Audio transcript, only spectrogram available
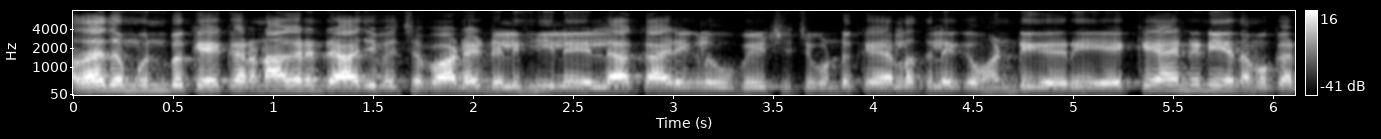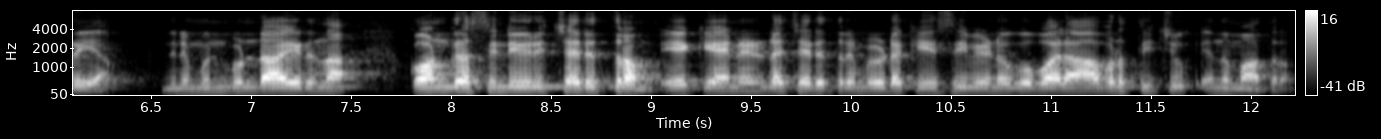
അതായത് മുൻപ് കെ കരുണാകരൻ രാജിവെച്ച പാടെ ഡൽഹിയിലെ എല്ലാ കാര്യങ്ങളും ഉപേക്ഷിച്ചുകൊണ്ട് കേരളത്തിലേക്ക് വണ്ടി കയറി എ കെ ആന്റണിയെ നമുക്കറിയാം. ഇതിനു മുൻപുണ്ടായിരുന്ന കോൺഗ്രസിന്റെ ഒരു ചരിത്രം എ കെ ആന്റണിയുടെ ചരിത്രം ഇവിടെ കെ സി വേണുഗോപാൽ ആവർത്തിച്ചു എന്ന് മാത്രം.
